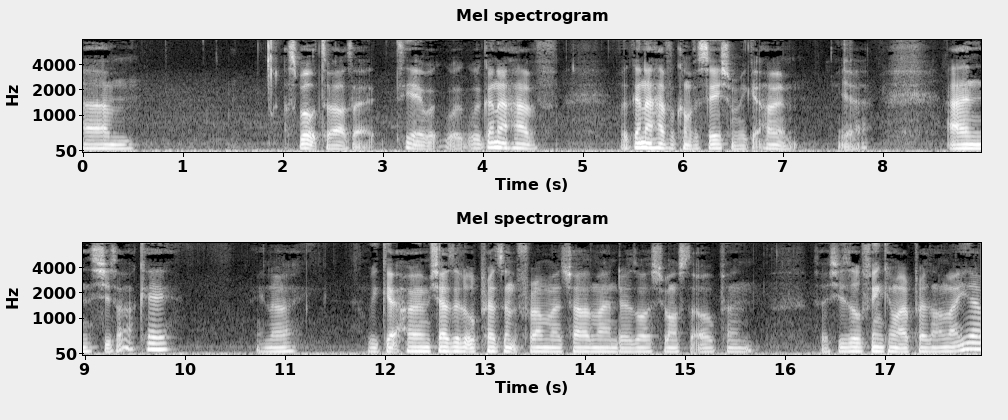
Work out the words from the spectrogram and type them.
um, I spoke to her. I was like, "Tia, we're, we're, gonna have we're gonna have a conversation when we get home." Yeah, and she's like, "Okay," you know. We get home. She has a little present from a childminder as well. She wants to open. So she's all thinking about a present. I'm like, yeah,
